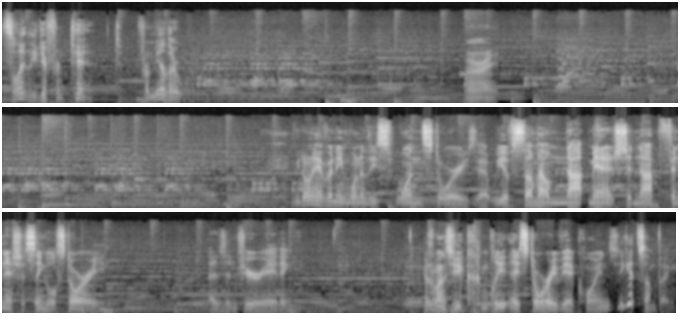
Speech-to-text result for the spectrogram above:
Slightly different tint from the other one. Alright. We don't have any one of these one stories yet. We have somehow not managed to not finish a single story. That is infuriating. Because once you complete a story via coins, you get something.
